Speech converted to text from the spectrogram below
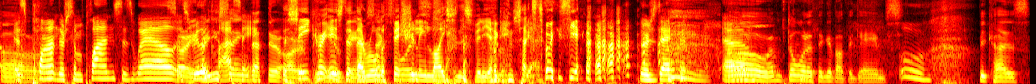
There's Oh. plant. There's some plants as well. Sorry, it's really are you classy. saying that there The are secret video is that game they're all sex officially toys? licensed video game sex Yes. toys. Yeah. There's definitely. Um, oh, I don't want to think about the games Ooh. because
